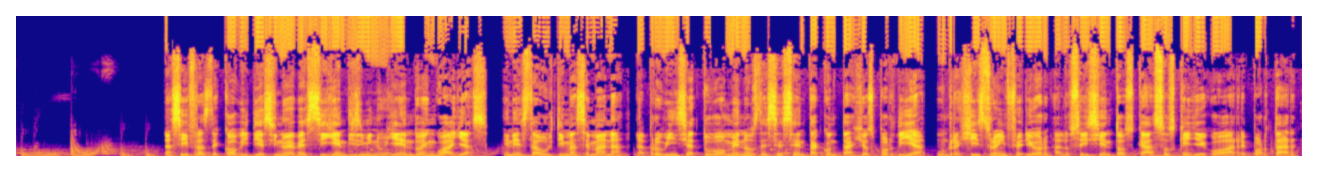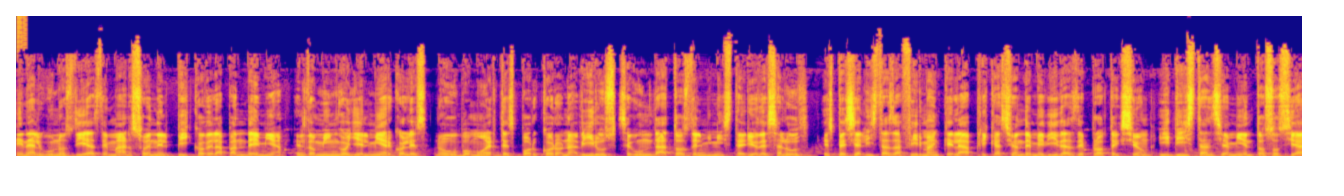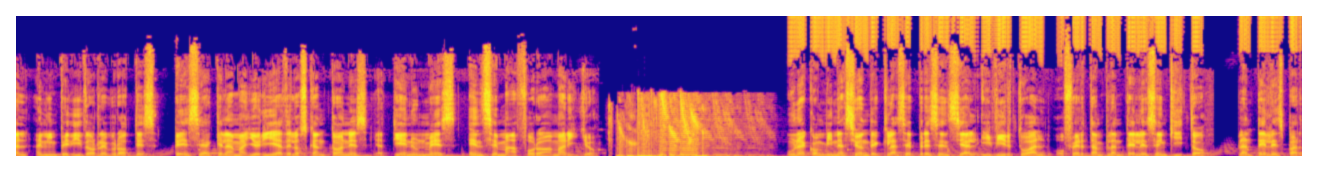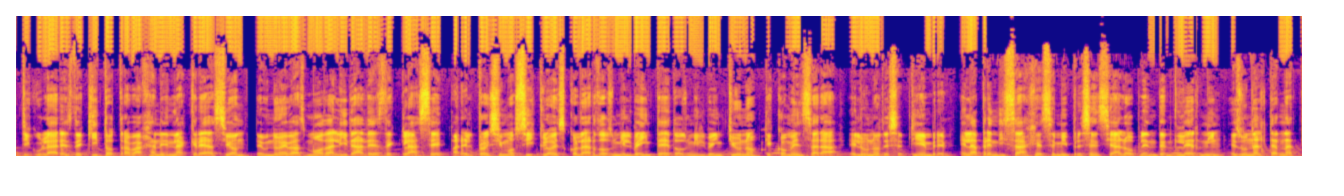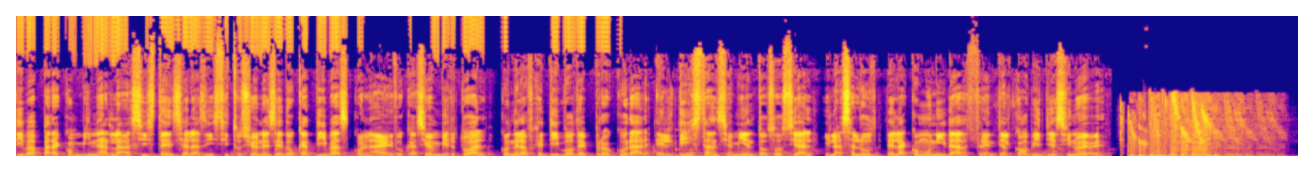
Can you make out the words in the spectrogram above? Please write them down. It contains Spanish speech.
Las cifras de COVID-19 siguen disminuyendo en Guayas. En esta última semana, la provincia tuvo menos de 60 contagios por día, un registro inferior a los 600 casos que llegó a reportar en algunos días de marzo en el pico de la pandemia. El domingo y el miércoles no hubo muertes por coronavirus, según datos del Ministerio de Salud. Especialistas afirman que la aplicación de medidas de protección y distanciamiento social han impedido rebrotes, pese a que la mayoría de los cantones ya tiene un mes en semáforo amarillo. Castillo. Una combinación de clase presencial y virtual ofertan planteles en Quito. Planteles particulares de Quito trabajan en la creación de nuevas modalidades de clase para el próximo ciclo escolar 2020-2021 que comenzará el 1 de septiembre. El aprendizaje semipresencial o blended learning es una alternativa para combinar la asistencia a las instituciones educativas con la educación virtual con el objetivo de procurar el distanciamiento social y la salud de la comunidad frente al COVID-19.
